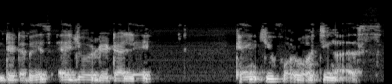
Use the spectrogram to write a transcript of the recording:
Database, Azure Data Lake, Thank you for watching us.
